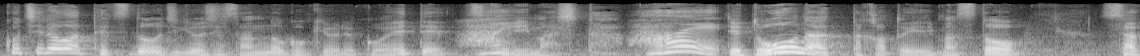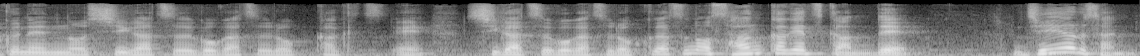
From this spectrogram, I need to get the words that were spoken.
こちらは鉄道事業者さんのご協力を得て作りました、はい、でどうなったかといいますと昨年の4月5月6か月え4月5月6月の3か月間で JR さんに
